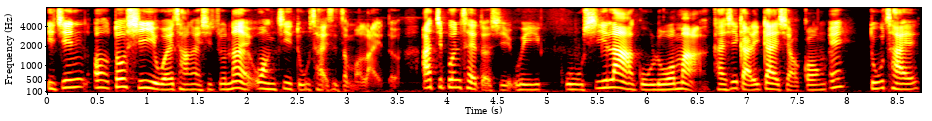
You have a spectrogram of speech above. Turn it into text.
已经哦，都习以为常的时阵，那也忘记独裁是怎么来的啊。这本册就是为古希腊、古罗马开始给你介绍讲，诶，独裁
